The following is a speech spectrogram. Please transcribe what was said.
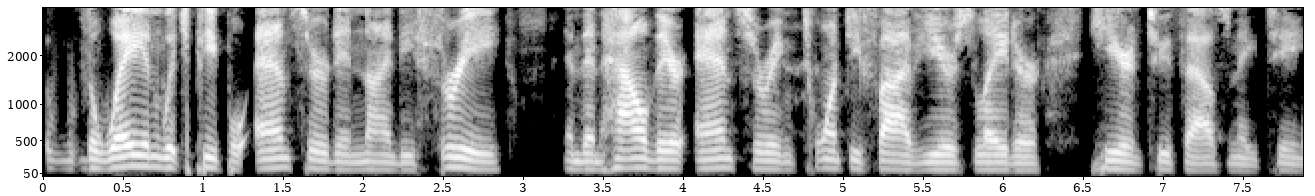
the way in which people answered in '93 and then how they're answering 25 years later here in 2018.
